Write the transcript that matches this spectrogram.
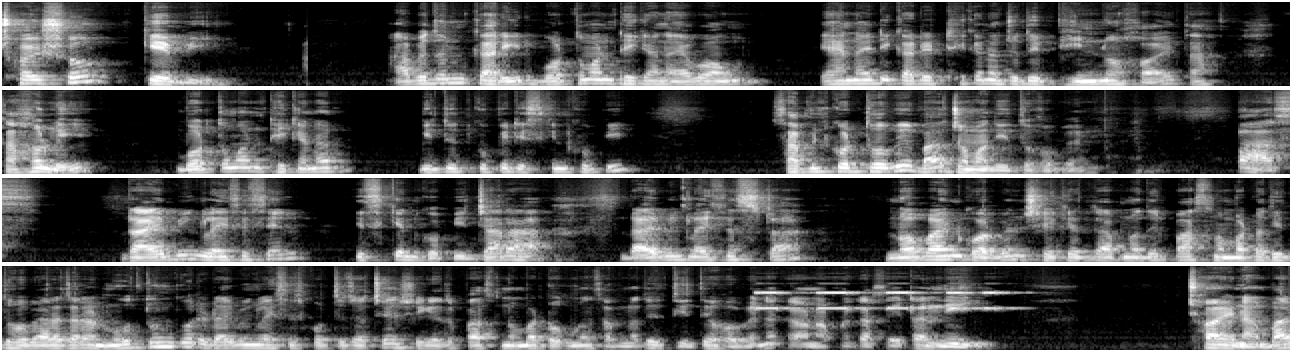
ছয়শো কেবি। আবেদনকারীর বর্তমান ঠিকানা এবং এনআইডি কার্ডের ঠিকানা যদি ভিন্ন হয়, তা তাহলে বর্তমান ঠিকানার বিদ্যুৎ কপির স্ক্যান কপি সাবমিট করতে হবে বা জমা দিতে হবে। পাঁচ, ড্রাইভিং লাইসেন্সের স্ক্যান কপি। যারা ড্রাইভিং লাইসেন্সটা নবায়ন করবেন, সেক্ষেত্রে আপনাদের পাঁচ নাম্বারটা দিতে হবে। আর যারা নতুন করে ড্রাইভিং লাইসেন্স করতে চাচ্ছেন, সেক্ষেত্রে পাঁচ নাম্বার ডকুমেন্টস আপনাদের দিতে হবে না, কারণ আপনার কাছে এটা নেই। ছয় নাম্বার,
